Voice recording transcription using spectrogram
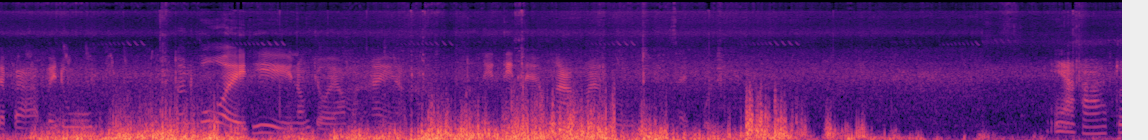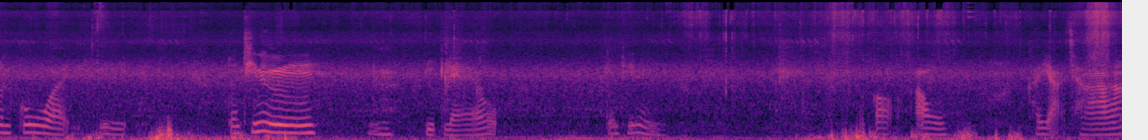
จะไปไปดูต้นกล้วยที่น้องจอยเอามาให้นะคะตรงนี้ติดแล้วงามมากเลยใส่ปุ๋ยนี่นะคะ ต้นกล้วยที่ต้นที่หนึ่งติดแล้ว ต้นที่หนึ่งแล้วก็เอาขยะช้าง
